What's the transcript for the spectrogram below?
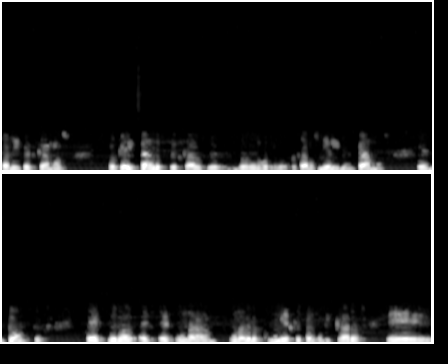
también pescamos, porque ahí están los pescados de, donde nosotros pescamos y alimentamos. Entonces, es, uno, es, es una, una de las comunidades que están ubicadas, eh,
